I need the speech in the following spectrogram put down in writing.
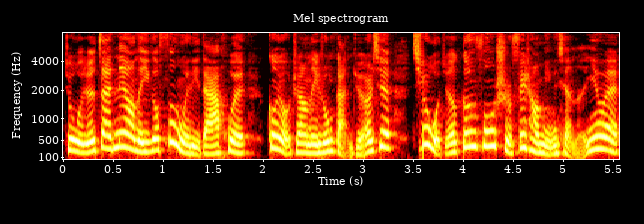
就我觉得在那样的一个氛围里，大家会更有这样的一种感觉。而且，其实我觉得跟风是非常明显的，因为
